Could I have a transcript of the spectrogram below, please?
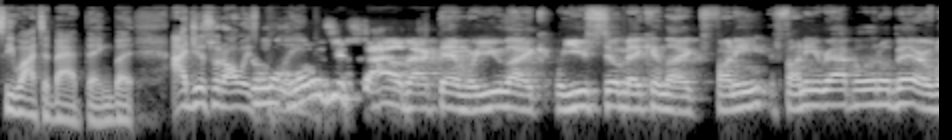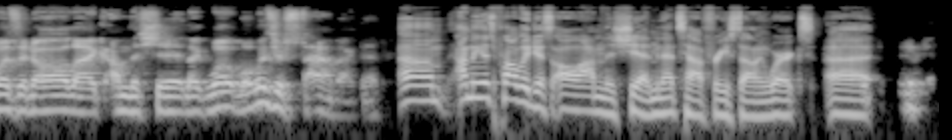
see why it's a bad thing, but I just would always. So play. what was your style back then? Were you like, were you still making like funny, funny rap a little bit, or was it all like I'm the shit? Like, what, what was your style back then? Um, I mean, it's probably just all I'm the shit. I mean, that's how freestyling works. Uh,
